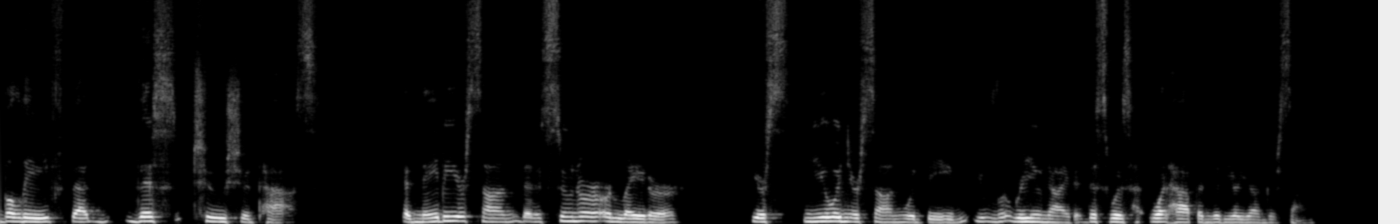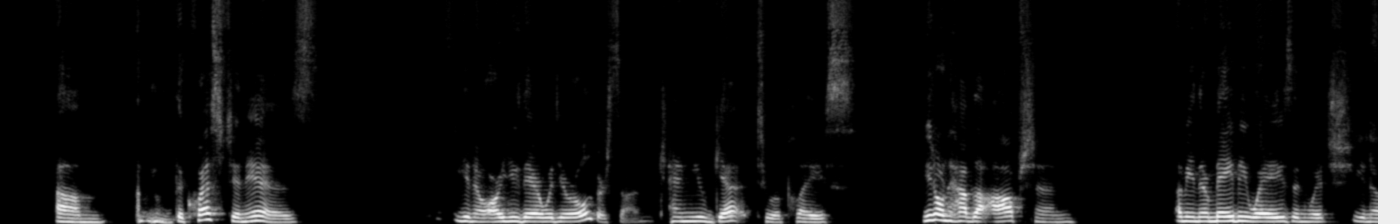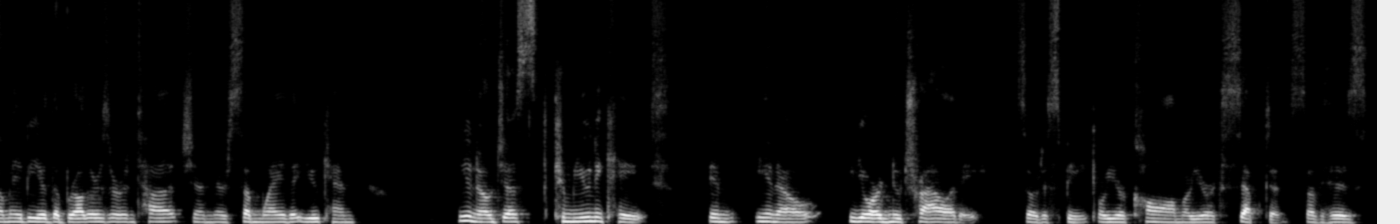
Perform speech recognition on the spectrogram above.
belief that this too should pass that maybe your son that is sooner or later your you and your son would be reunited. This was what happened with your younger son. Um, the question is, you know, are you there with your older son? Can you get to a place? You don't have the option. I mean, there may be ways in which, you know, maybe the brothers are in touch and there's some way that you can, you know, just communicate in, you know, your neutrality so to speak, or your calm or your acceptance of his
